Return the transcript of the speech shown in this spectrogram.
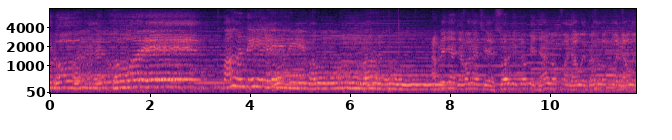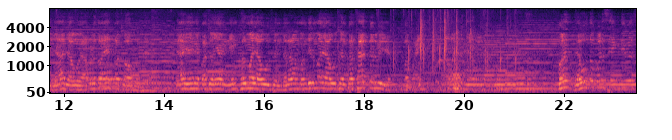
મન ખોરે બાંધી લેને ભવનું બાંધું. આપણે જ્યાં જવાના છે સ્વર્ગ કહો કે જ્યાં લોકમાં જવું હોય બ્રહ્મલોકમાં જવું હોય જ્યાં જવું હોય આપણે તો અહીં જ પાછું આવવું છે ત્યાં જઈને પાછું અહીંયા નિમખલમાં જ આવવું છે જલારામ મંદિરમાં જ આવવું છે કથા જ કરવી છે. પણ જવું તો પડશે એક દિવસ,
